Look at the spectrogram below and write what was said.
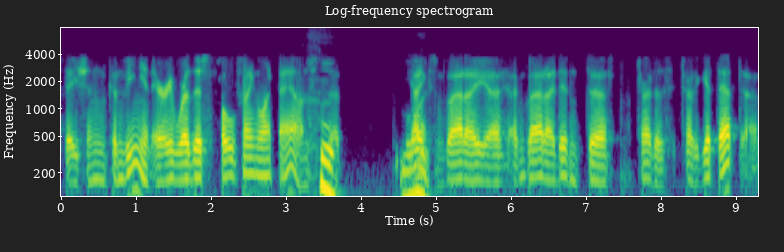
station convenient area where this whole thing went down. She said, Yikes! I'm glad I uh, I'm glad I didn't uh, try to try to get that done.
